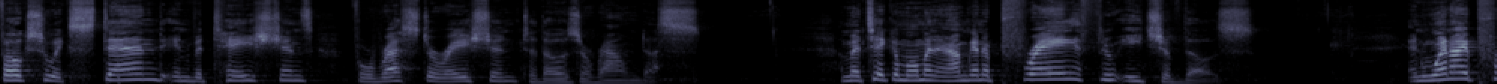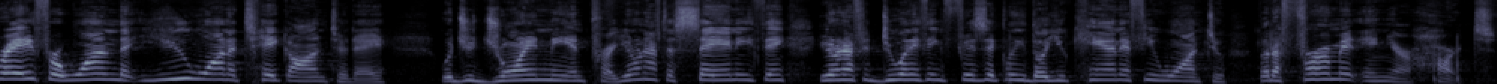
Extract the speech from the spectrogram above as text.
Folks who extend invitations for restoration to those around us. I'm going to take a moment and I'm going to pray through each of those. And when I pray for one that you want to take on today, would you join me in prayer? You don't have to say anything, you don't have to do anything physically, though you can if you want to, but affirm it in your heart.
